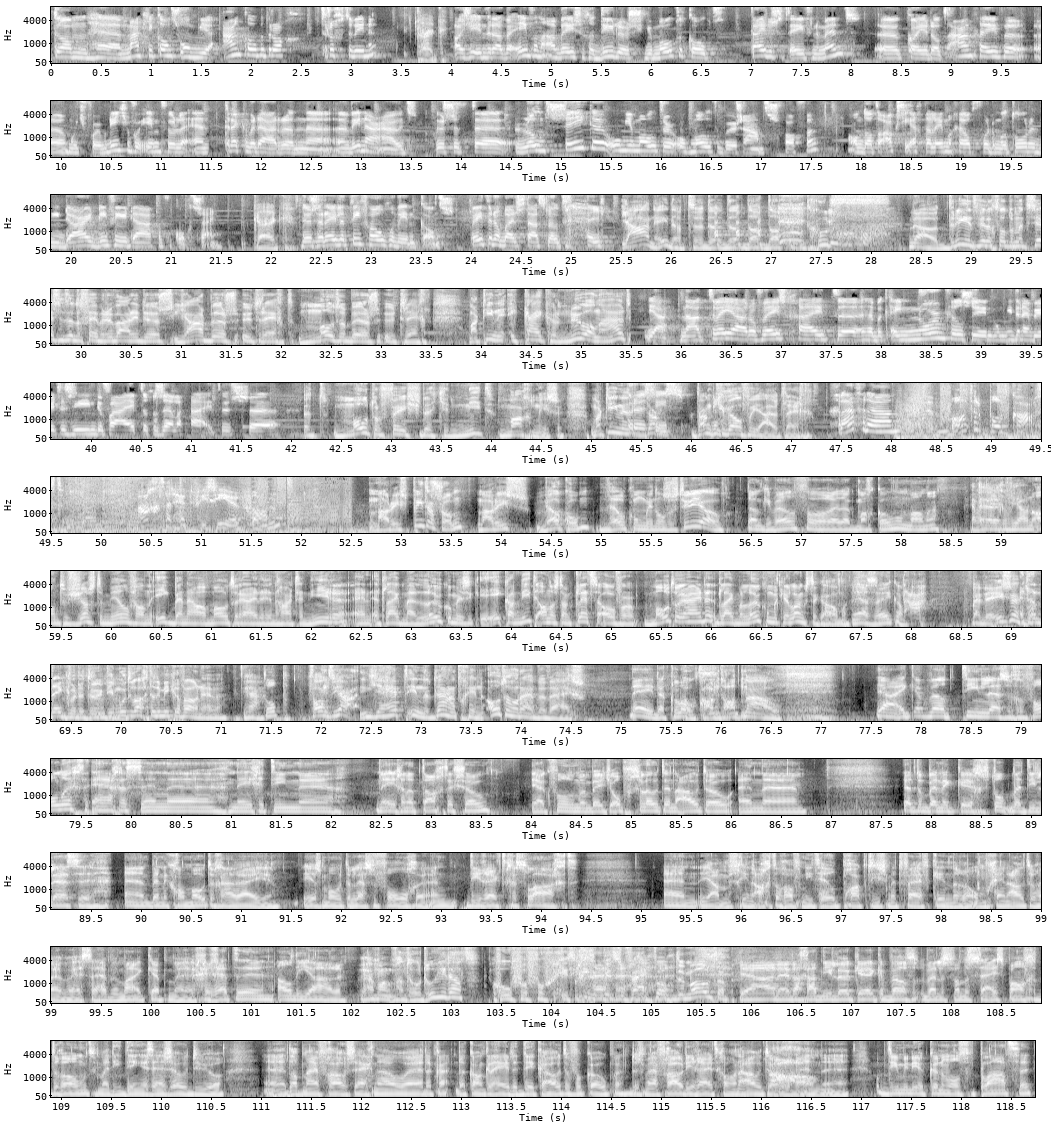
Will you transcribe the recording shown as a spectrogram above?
Dan eh, maak je kans om je aankoopbedrag terug te winnen. Kijk, Als je inderdaad bij een van de aanwezige dealers je motor koopt tijdens het evenement, eh, kan je dat aangeven. eh moet je een formuliertje voor invullen en trekken we daar een, een winnaar uit. Dus het loont zeker om je motor op motorbeurs aan te schaffen. Omdat de actie echt alleen maar geldt voor de motoren die daar die vier dagen verkocht zijn. Kijk. Dus een relatief hoge winkans. Beter dan bij de staatsloterij. Ja, nee, dat, eh, dat, dat, dat, dat klinkt goed. Nou, 23 tot en met 26 februari dus. Jaarbeurs Utrecht, Motorbeurs Utrecht. Martine, ik kijk er nu al naar uit. Ja, na twee jaar afwezigheid eh, heb ik enorm veel zin om iedereen weer te zien. De vibe, de gezelligheid. Dus eh, Het motorfeestje dat je niet mag missen. Martine, Precies. dank, dank je wel voor je uitleg. graag gedaan. De Motorpodcast. Achter het vizier van... Maurice Pietersson. Maurice, welkom. Welkom in onze studio. Dankjewel voor eh, dat ik mag komen, mannen. Ja, we kregen van jou een enthousiaste mail van... ik ben nou een motorrijder in hart en nieren... en het lijkt mij leuk om eens... ik- Ik kan niet anders dan kletsen over motorrijden. Het lijkt me leuk om een keer langs te komen. Ja, zeker. Ah, bij deze. En dan denken we natuurlijk, die moeten we achter de microfoon hebben. Ja. Top. Want ja, je hebt inderdaad geen autorijbewijs. Nee, dat Hoe klopt. kan dat nou? Ja, ik heb wel tien lessen gevolgd. Ergens in eh 1989 zo. Ja, ik voelde me een beetje opgesloten in de auto. En eh, ja, toen ben ik eh, gestopt met die lessen. En ben ik gewoon motor gaan rijden. Eerst motorlessen volgen en direct geslaagd. En ja, misschien achteraf niet heel praktisch met vijf kinderen om geen autorijbewijs te hebben. Maar ik heb me gered eh, al die jaren. Ja, want, want hoe doe je dat? Hoe vervoer je die met z'n vijf op de motor? Ja, nee, dat gaat niet lukken. Ik heb wel, wel eens van de zijspan gedroomd. Maar die dingen zijn zo duur. eh, dat mijn vrouw zegt, nou, eh daar, kan, daar kan ik een hele dikke auto voor kopen. Dus mijn vrouw die rijdt gewoon een auto. Oh. En op die manier kunnen we ons verplaatsen.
